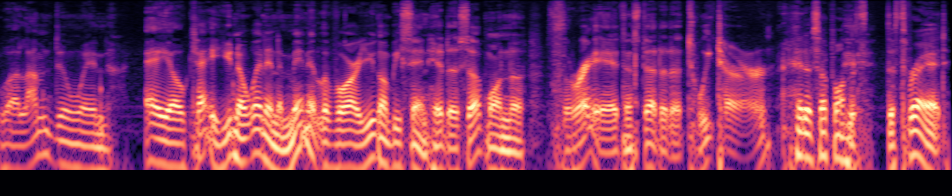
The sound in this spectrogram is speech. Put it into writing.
Well, I'm doing a-okay. You know what? In a minute, LaVar, you're going to be saying hit us up on the threads instead of the Twitter. Hit us up on the, the thread.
